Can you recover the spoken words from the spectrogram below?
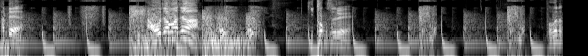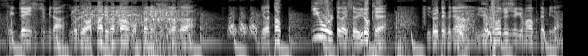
한대 나오자마자 뒤통수를 보고는 굉장히 쉽습니다. 이렇게 왔다리 갔다 먹다리 쓰다가 얘가 딱 뛰어올 때가 있어요. 이렇게. 이럴 때 그냥 밀쳐주시기만 하면 됩니다.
